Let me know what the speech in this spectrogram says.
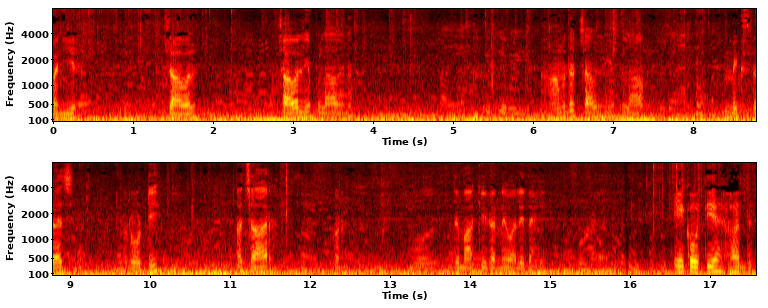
पनीर, चावल। चावल नहीं पुलाव है ना? हाँ मतलब चावल नहीं है, पुलाव। मिक्स वेज रोटी, अचार, और वो दिमाग की करने वाली दही। एक होती है हद।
